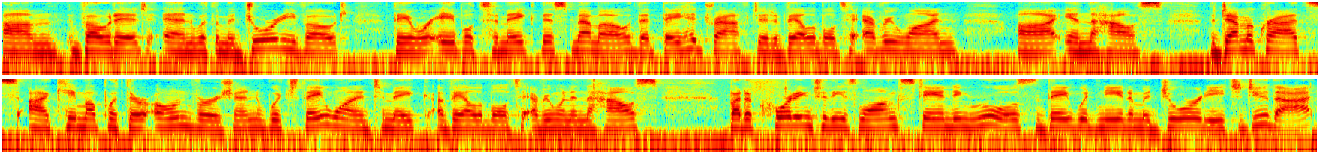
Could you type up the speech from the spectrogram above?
um, voted, and with a majority vote, they were able to make this memo that they had drafted available to everyone uh, in the House. The Democrats uh, came up with their own version, which they wanted to make available to everyone in the House. But according to these long-standing rules, they would need a majority to do that,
